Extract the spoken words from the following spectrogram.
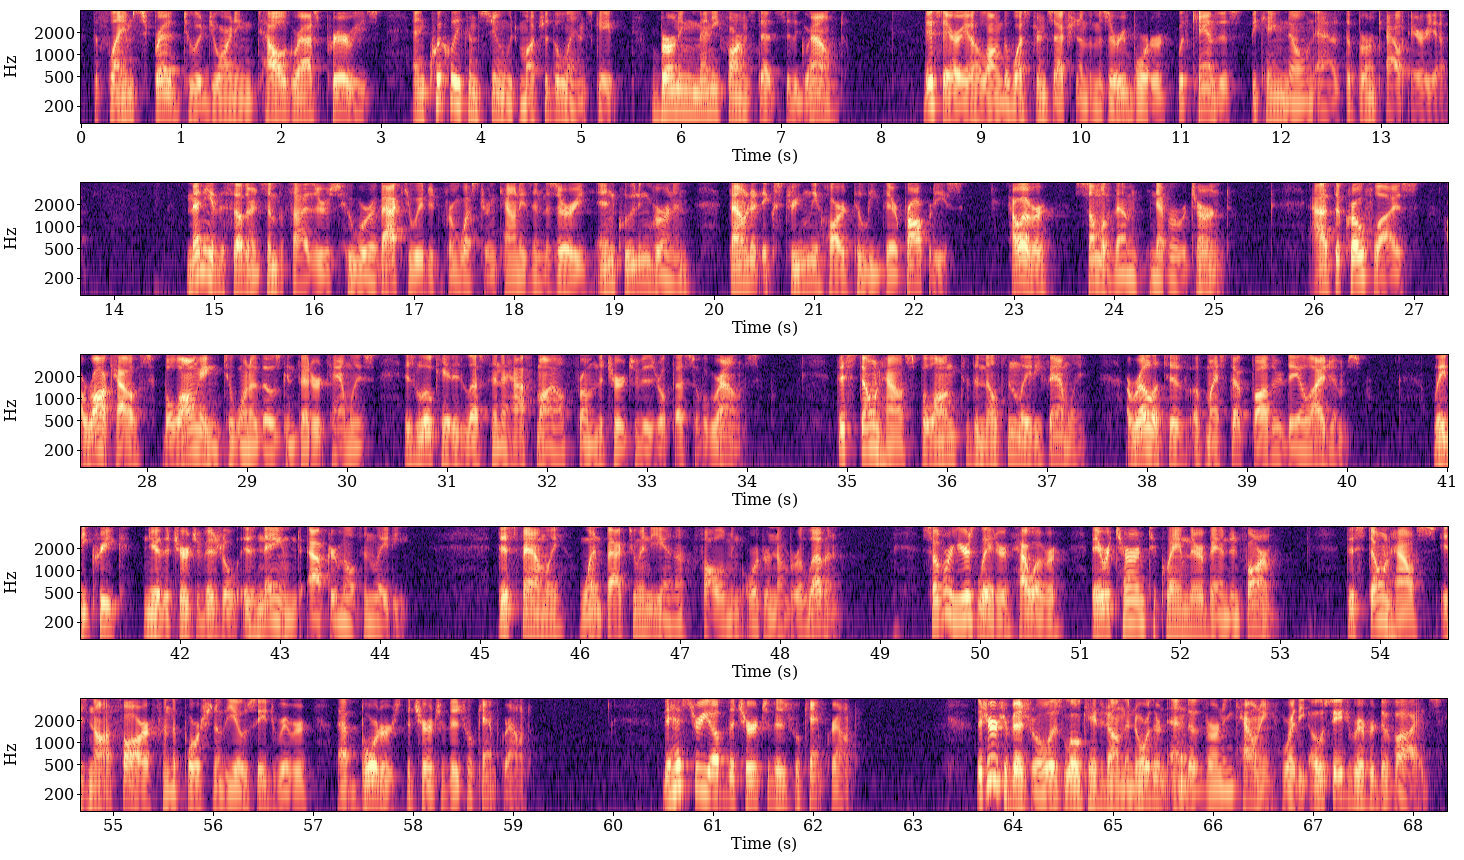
The flames spread to adjoining tall grass prairies and quickly consumed much of the landscape, burning many farmsteads to the ground. This area along the western section of the Missouri border with Kansas became known as the Burnt Out Area. Many of the Southern sympathizers who were evacuated from western counties in Missouri, including Vernon, found it extremely hard to leave their properties. However, some of them never returned. As the crow flies, a rock house belonging to one of those Confederate families is located less than a half mile from the Church of Israel festival grounds. This stone house belonged to the Milton Lady family, a relative of my stepfather Dale Ijems. Lady Creek, near the Church of Israel, is named after Milton Lady. This family went back to Indiana following Order Number 11. Several years later, however, they returned to claim their abandoned farm. This stone house is not far from the portion of the Osage River that borders the Church of Israel campground. The history of the Church of Israel campground. The Church of Israel is located on the northern end of Vernon County, where the Osage River divides.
